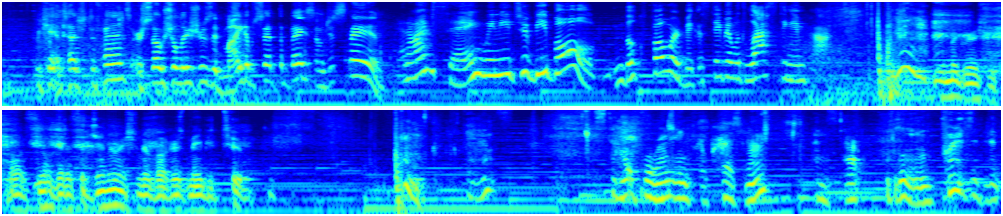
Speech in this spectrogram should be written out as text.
We can't touch defense or social issues. It might upset the base. I'm just saying. and I'm saying we need to be bold. Look forward, make a statement with lasting impact. Immigration policy will get us a generation of voters, maybe two. Fitz, stop running for president and start being president.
